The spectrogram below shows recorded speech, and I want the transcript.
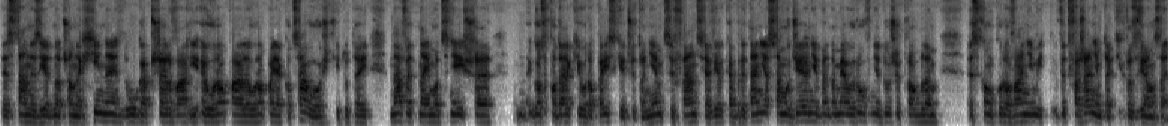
e, Stany Zjednoczone, Chiny, długa przerwa i Europa, ale Europa jako całość. I tutaj nawet najmocniejsze gospodarki europejskie, czy to Niemcy, Francja, Wielka Brytania, samodzielnie będą miały równie duży problem z konkurowaniem i wytwarzaniem takich rozwiązań.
